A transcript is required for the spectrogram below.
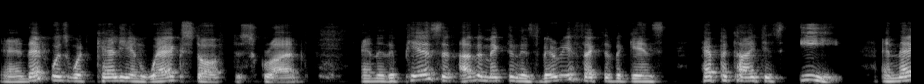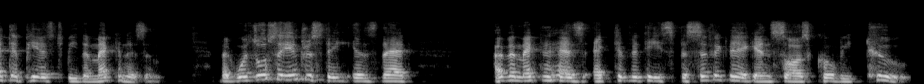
And that was what Caly and Wagstaff described. And it appears that ivermectin is very effective against hepatitis E, and that appears to be the mechanism. But what's also interesting is that ivermectin has activity specifically against SARS CoV 2.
